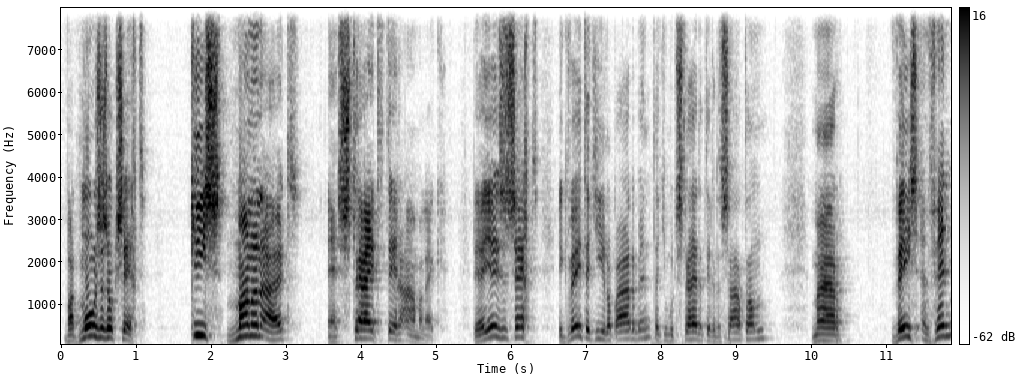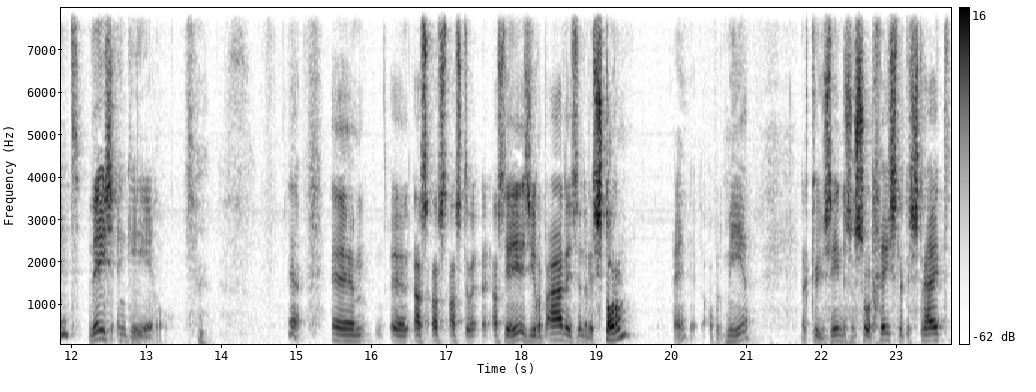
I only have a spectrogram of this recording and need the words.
Wat Mozes ook zegt, kies mannen uit en strijd tegen Amalek. De Heer Jezus zegt, ik weet dat je hier op aarde bent, dat je moet strijden tegen de Satan, maar wees een vent, wees een kerel. Ja. ehm, eh, als, als, als, de, als de Heer Jezus hier op aarde is en er is storm hè, op het meer, dan kun je zien, dat is een soort geestelijke strijd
